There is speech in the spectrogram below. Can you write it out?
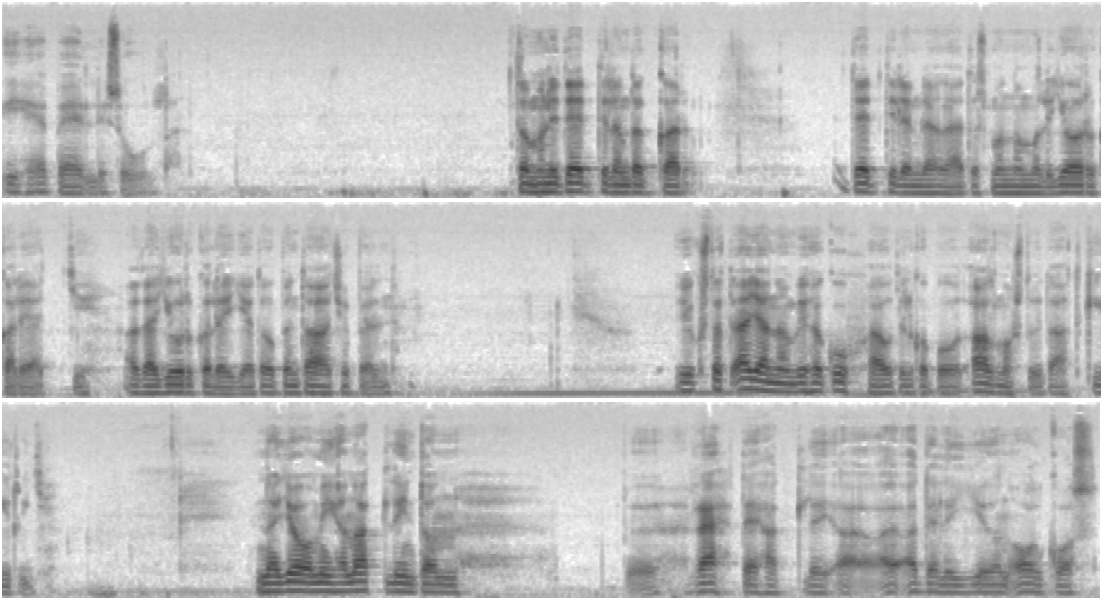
ihe pelli suulla. Tuommoinen teettilem takkar teettilem lägätus mun on oli jorkale ätki. Ata jurkale ja topen taajepeln. Yksi tot äijän on viha kuhhautilko puhut almostui kirje. No joo, mihan atlin ton rähtehatli on olkos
